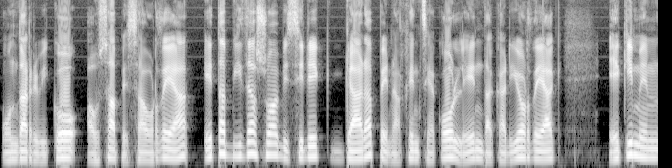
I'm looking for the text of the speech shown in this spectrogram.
ondarribiko hauzapeza ordea eta bidasoa bizirik garapen agentziako lehen dakari ordeak ekimen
